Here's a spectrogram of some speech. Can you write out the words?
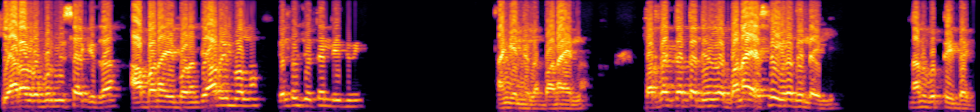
ಯಾರಾದ್ರೂ ಒಬ್ರು ಮಿಸ್ ಆಗಿದ್ರ? ಆ ಬಣ, ಈ ಬಣ ಅಂತ ಯಾರು ಇಲ್ವಲ್ಲ? ಎಲ್ರ ಜೊತೆಲಿ ಇದ್ವಿ. ಹಂಗೇನಿಲ್ಲ ಬಣ ಇಲ್ಲ. ಬರ್ತಕ್ಕಂತ ದಿನದ ಬಣ ಹೆಸರೇ ಇರೋದಿಲ್ಲ ಇಲ್ಲಿ. ನನ್ಗೆ ಗೊತ್ತಿದ್ದಾಗ.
